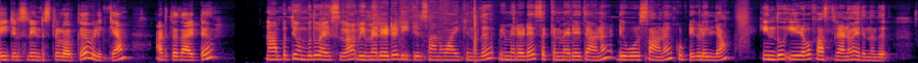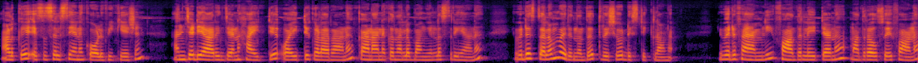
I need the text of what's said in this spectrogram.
ഡീറ്റെയിൽസിൽ ഇൻട്രസ്റ്റ് ഉള്ളവർക്ക് വിളിക്കാം. അടുത്തതായിട്ട് നാൽപ്പത്തി ഒമ്പത് വയസ്സുള്ള വിമലയുടെ ഡീറ്റെയിൽസ് ആണ് വായിക്കുന്നത്. വിമലയുടെ സെക്കൻഡ് മാരേജ് ആണ് ഡിവോഴ്സ് ആണ് കുട്ടികളില്ല. ഹിന്ദു ഈഴവ കാസ്റ്റിലാണ് വരുന്നത്. ആൾക്ക് എസ് എസ് എൽ സി ആണ് ക്വാളിഫിക്കേഷൻ അഞ്ചടി ആറിഞ്ചാണ് ഹൈറ്റ് വൈറ്റ് കളറാണ് കാണാനൊക്കെ നല്ല ഭംഗിയുള്ള സ്ത്രീയാണ്. ഇവരുടെ സ്ഥലം വരുന്നത് തൃശ്ശൂർ ഡിസ്ട്രിക്റ്റിലാണ് ഇവരുടെ ഫാമിലി ഫാദർ ലൈറ്റാണ് മദർ ഹൗസ് വൈഫാണ്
